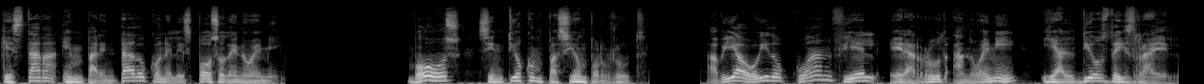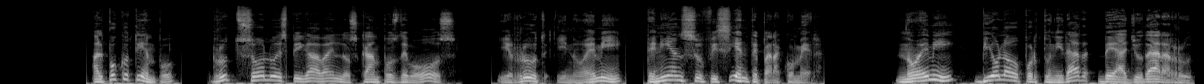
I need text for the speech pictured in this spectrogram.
que estaba emparentado con el esposo de Noemí. Booz sintió compasión por Ruth. Había oído cuán fiel era Ruth a Noemí y al Dios de Israel. Al poco tiempo, Ruth solo espigaba en los campos de Booz, y Ruth y Noemí tenían suficiente para comer. Noemí vio la oportunidad de ayudar a Ruth,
